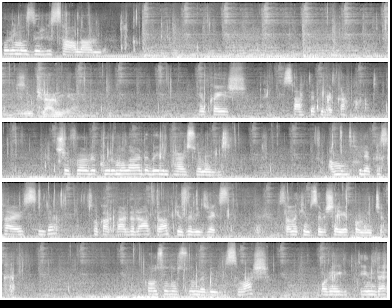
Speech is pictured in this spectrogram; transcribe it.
koruma zırhı sağlandı. Bizimkiler mi geldi? Yok hayır. Sahte plaka. Şoför ve korumalar da benim personelim. Ama bu plaka sayesinde sokaklarda rahat rahat gezebileceksin. Sana kimse bir şey yapamayacak. Konsolosluğun da bilgisi var. Oraya gittiğinde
